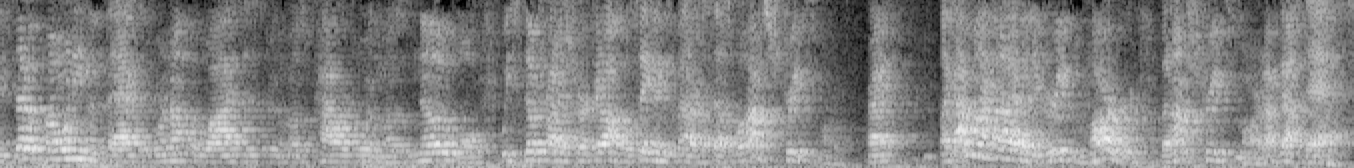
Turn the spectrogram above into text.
Instead of owning the fact that we're not the wisest or the most powerful or the most noble, we still try to shirk it off. We'll say things about ourselves. Well, I'm street smart, right? Like, I might not have a degree from Harvard, but I'm street smart. I've got that.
